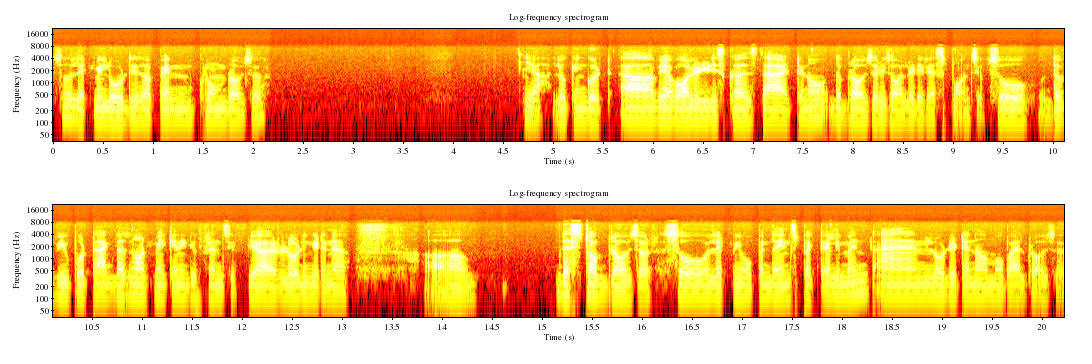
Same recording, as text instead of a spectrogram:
So let me load this up in Chrome browser. Yeah looking good. Uh, we have already discussed that you know the browser is already responsive. So the viewport tag does not make any difference if we are loading it in a uh, desktop browser. So let me open the inspect element and load it in a mobile browser.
